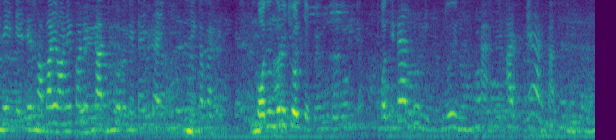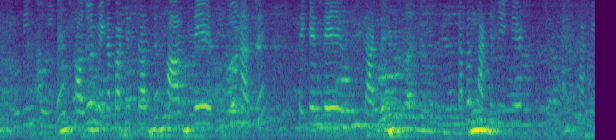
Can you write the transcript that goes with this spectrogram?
সেই ডেটে সবাই অনেক অনেক কাজ করুক এটাই চাইব। মেকআপ আর্টিস্টের কদিন ধরে চলছে এটা দুদিন। দুই হ্যাঁ আজকে আর কালকে। দুদিন চলবে। ছজন মেকআপ আর্টিস্ট আছে ফার্স্ট ডে দুজন আছে সেকেন্ড ডে চারটে তারপর সার্টিফিকেট যেরকম থাকে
